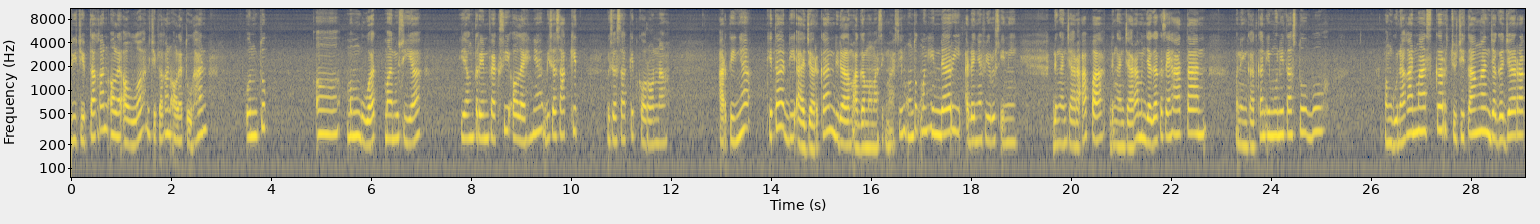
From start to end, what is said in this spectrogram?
diciptakan oleh Allah, diciptakan oleh Tuhan untuk uh, membuat manusia yang terinfeksi olehnya bisa sakit, bisa sakit corona. Artinya, kita diajarkan di dalam agama masing-masing untuk menghindari adanya virus ini. Dengan cara apa? Dengan cara menjaga kesehatan, meningkatkan imunitas tubuh, menggunakan masker, cuci tangan, jaga jarak.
